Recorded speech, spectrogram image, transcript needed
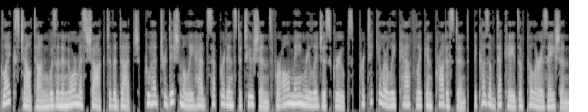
Gleichschaltung was an enormous shock to the Dutch, who had traditionally had separate institutions for all main religious groups, particularly Catholic and Protestant, because of decades of pillarization.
